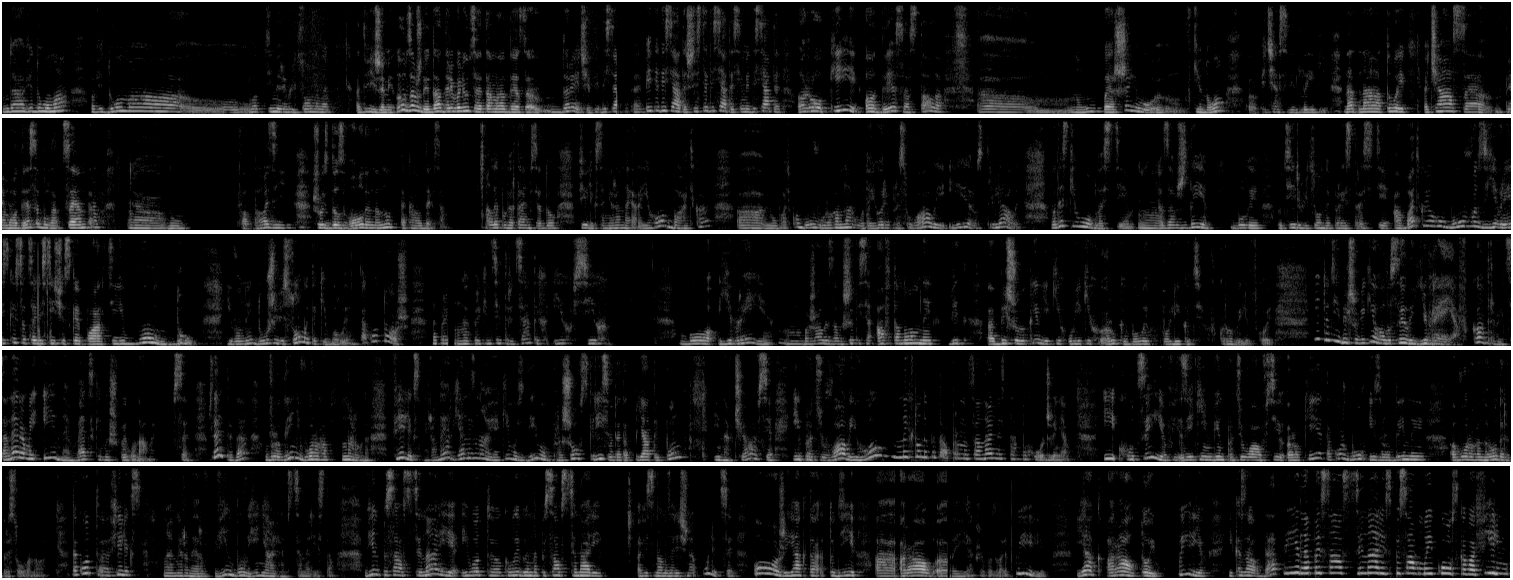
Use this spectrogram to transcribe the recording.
да, відома, відома е, от цими революційними двіжами. Ну, завжди, да, революція, там Одеса. До речі, 50, 50 60 70 роки Одеса стала е, ну, першою е, в кіно під час відлиги. На, на той час прямо Одеса була центром ну, фантазії, щось дозволено, ну, така Одеса. Але повертаємося до Фелікса Міронера. Його батька, його батько був ворогом народу, його репресували і розстріляли. В Одеській області завжди були оці революційні пристрасті, а батько його був з єврейської соціалістичної партії Бунду. І вони дуже вісомі такі були. Так отож, напри- наприкінці 30-х їх всіх. Бо євреї бажали залишитися автономні від е, більшовиків, яких, у яких руки були по лікоть в крові людської. І тоді більшовики оголосили євреїв контрреволюціонерами і німецькими шпигунами. Все, знаєте, да? в родині ворога народу. Фелікс Міронер, я не знаю, якимось дивом пройшов скрізь от этот п'ятий пункт і навчався, і працював. Його ніхто не питав про національність та походження. І Хуциєв, з яким він працював всі роки, також був із родини ворога народу репресованого. Так от е, Фелікс е, Міронер, він був геніальним сценаристом. Він писав сценарії, і от е, коли він написав сценарій Весна на Зарічній вулиці, боже, як та тоді а, орав, а, як же його звали, Пир'єв, як орав той Пир'єв і казав, да ти написав сценарій, списав Маяковського фільм,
